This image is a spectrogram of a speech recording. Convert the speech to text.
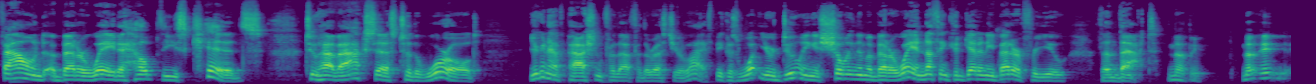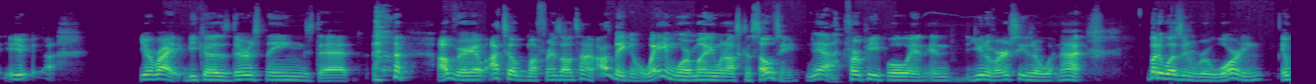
found a better way to help these kids to have access to the world, you're going to have passion for that for the rest of your life because what you're doing is showing them a better way, and nothing could get any better for you than that. Nothing. No, you, uh, you're right because there's things that I'm very. I tell my friends all the time. I was making way more money when I was consulting. Yeah. For people in, in universities or whatnot, but it wasn't rewarding. It,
